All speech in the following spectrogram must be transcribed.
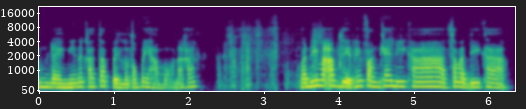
รุนแรงนี้นะคะ ถ้าเป็นเราต้องไปหาหมอนะคะ วันนี้มาอัปเดตให้ฟังแค่นี้ค่ะ สวัสดีค่ะ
